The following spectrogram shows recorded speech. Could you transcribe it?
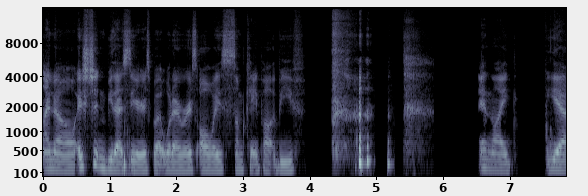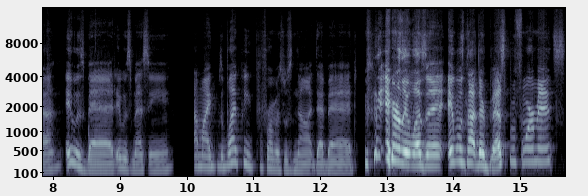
I know. It shouldn't be that serious, but whatever. It's always some K-pop beef. and like yeah, it was bad. It was messy. I'm like the Blackpink performance was not that bad. it really wasn't. It was not their best performance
